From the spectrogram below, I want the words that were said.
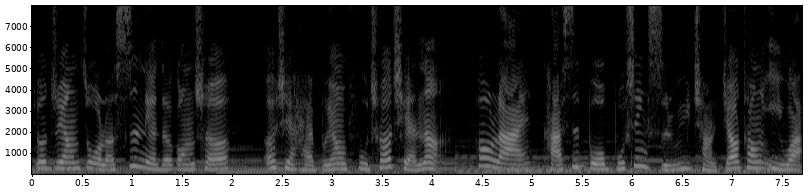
就这样坐了四年的公车，而且还不用付车钱呢。后来，卡斯伯不幸死于一场交通意外，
